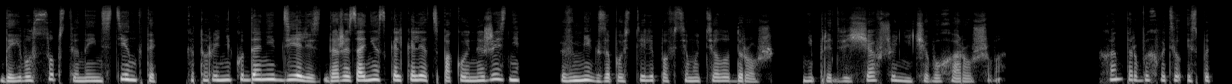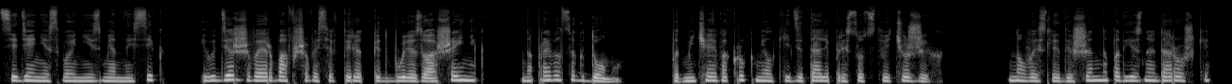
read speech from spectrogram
да его собственные инстинкты, которые никуда не делись даже за несколько лет спокойной жизни, вмиг запустили по всему телу дрожь, не предвещавшую ничего хорошего. Хантер выхватил из-под сиденья свой неизменный сик и, удерживая рвавшегося вперед питбуля за ошейник, направился к дому, подмечая вокруг мелкие детали присутствия чужих. Новые следы шин на подъездной дорожке,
